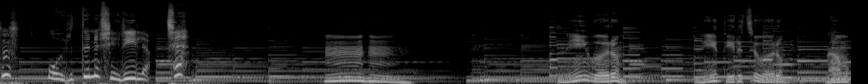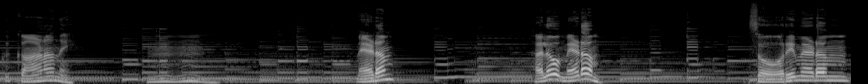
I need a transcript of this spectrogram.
ഹും, ഒരുത്തിനും ശരിയില്ല. ഛേ. നീ വരും. നീ തിരിച്ചു വരും. നമുക്ക് കാണാന്നേ. Madam? Hello madam. Sorry madam.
